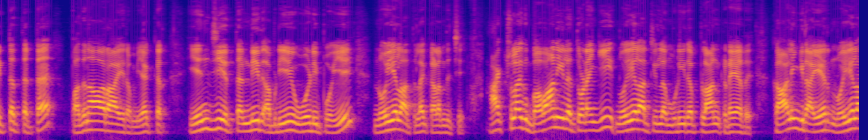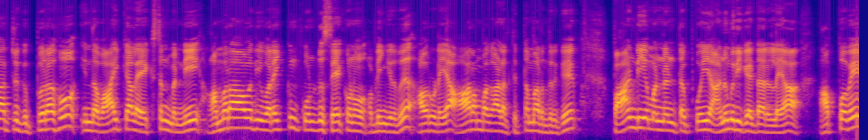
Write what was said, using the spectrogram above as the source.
கிட்டத்தட்ட பதினாறாயிரம் ஏக்கர் எஞ்சிய தண்ணீர் அப்படியே ஓடி போய் நொய்யலாற்றுல கலந்துச்சு. ஆக்சுவலாக இது பவானியில் தொடங்கி நொய்யலாற்றில் முடிகிற பிளான் கிடையாது. காளிங்கிராயர் நொய்யலாற்றுக்கு பிறகும் இந்த வாய்க்காலை எக்ஸ்டெண்ட் பண்ணி அமராவதி வரைக்கும் கொண்டு சேர்க்கணும் அப்படிங்கிறது அவருடைய ஆரம்பகால திட்டமாக இருந்திருக்கு. பாண்டிய மன்னன்ட்ட போய் அனுமதி கேட்டார் இல்லையா? அப்போவே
